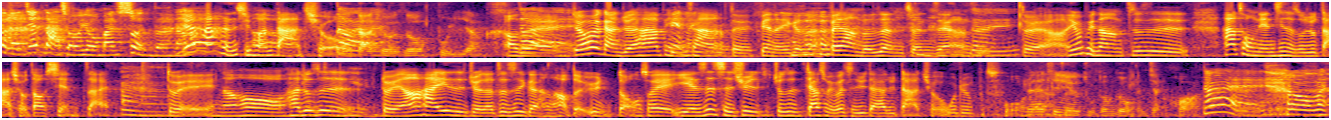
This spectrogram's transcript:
可能今天打球有蛮顺的，因为他很喜欢打球。打球的时候不一样。哦，对，就会感觉他平常对变了一个人，非常的认真这样子。对啊，因为平常就是他从年轻的时候就打球到现在。嗯。对，然后他就是对，然后他一直觉得这是一个很好的运动，所以也是持续就是家属也会持续带他去打球，我觉得不错。他今天有主动跟我们讲话。对，我们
